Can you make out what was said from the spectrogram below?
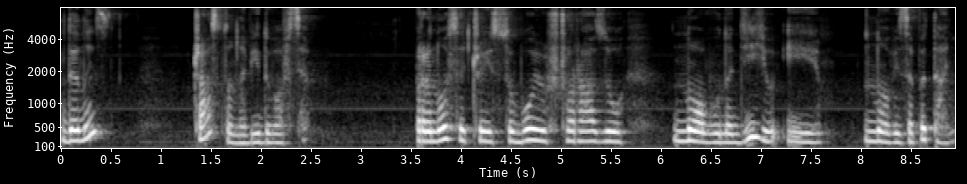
Денис часто навідувався, приносячи із собою щоразу нову надію і нові запитання.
